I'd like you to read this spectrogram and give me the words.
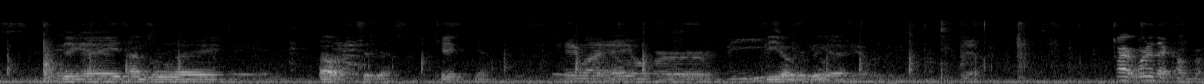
it's big A times little a. Oh, shit, yes. Okay. Yeah. KYA over V? V over big A. Yeah. Alright, where did that come from?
